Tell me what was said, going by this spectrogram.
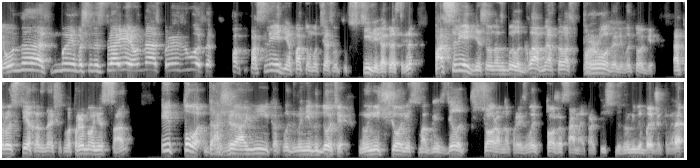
у нас, мы машиностроение, у нас производство последнее потом, вот сейчас вот в стиле как раз таки, последнее, что у нас было, главный АвтоВАЗ продали в итоге от Ростеха, значит, вот Рено Nissan, и то даже они, как в анекдоте, ну ничего не смогли сделать, все равно производят то же самое практически с другими бэджиками. Да?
